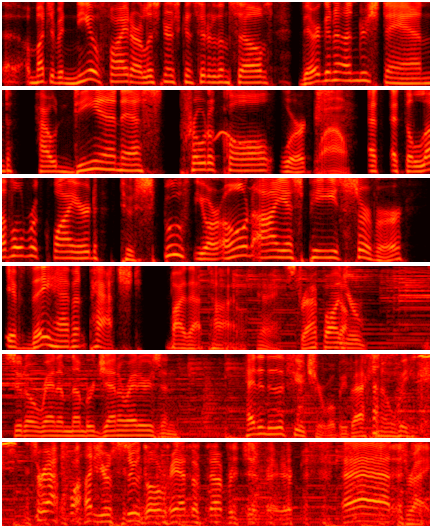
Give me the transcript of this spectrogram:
uh, much of a neophyte our listeners consider themselves, they're going to understand how DNS protocol works Wow. at, at the level required to spoof your own ISP's server if they haven't patched by that time. Okay. Strap on No. your pseudo random number generators and head into the future. We'll be back in a week. Strap on your pseudo random number generator. That's right.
